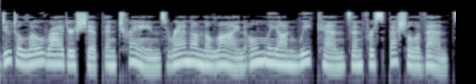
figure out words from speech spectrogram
due to low ridership and trains ran on the line only on weekends and for special events.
